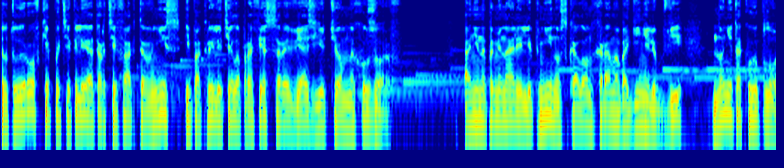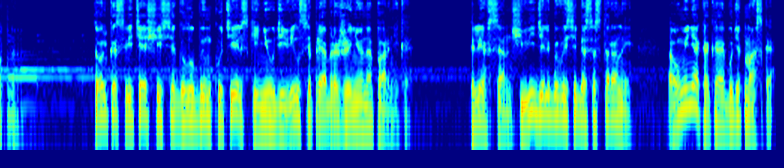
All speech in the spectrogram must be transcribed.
Татуировки потекли от артефакта вниз и покрыли тело профессора вязью темных узоров. Они напоминали лепнину с колонн храма богини любви, но не такую плотную. Только светящийся голубым Кутельский не удивился преображению напарника. «Лев Санч, видели бы вы себя со стороны. А у меня какая будет маска?»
